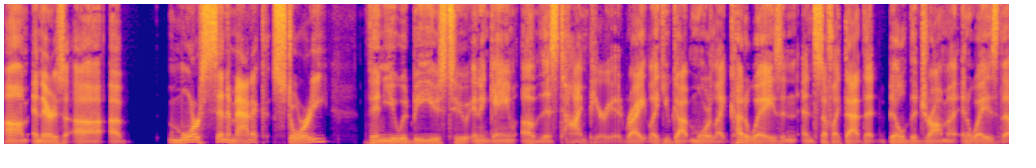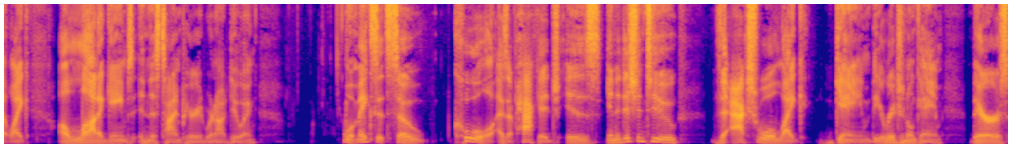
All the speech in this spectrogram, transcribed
Um, and there's a, a more cinematic story than you would be used to in a game of this time period, right? Like you've got more like cutaways and and stuff like that that build the drama in ways that like a lot of games in this time period were not doing. What makes it so cool as a package is in addition to the actual like game, the original game, there's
